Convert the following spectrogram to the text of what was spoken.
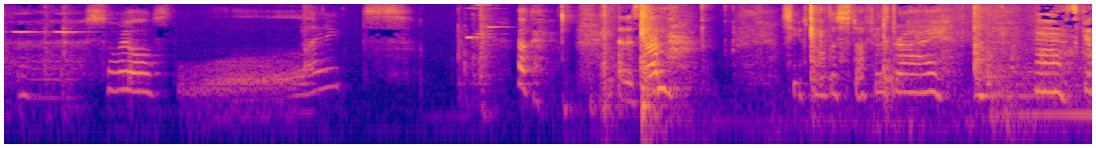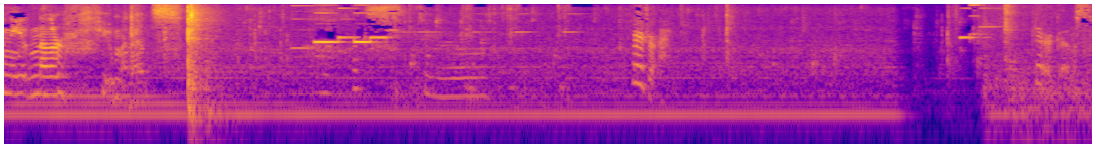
uh, soil lights. Okay, that is done. See if all this stuff is dry. Eh, it's gonna need another few minutes. Dry. There it goes.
